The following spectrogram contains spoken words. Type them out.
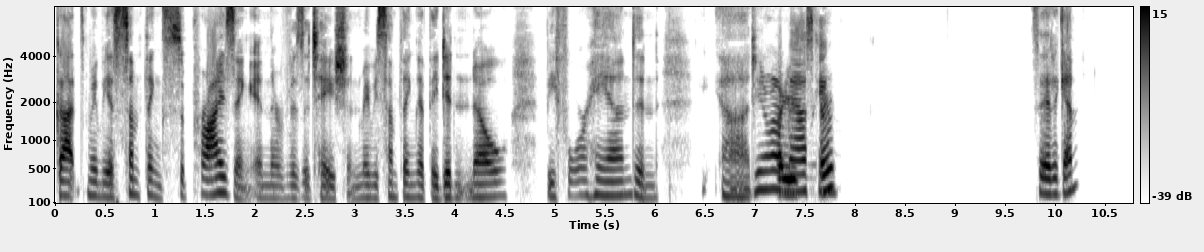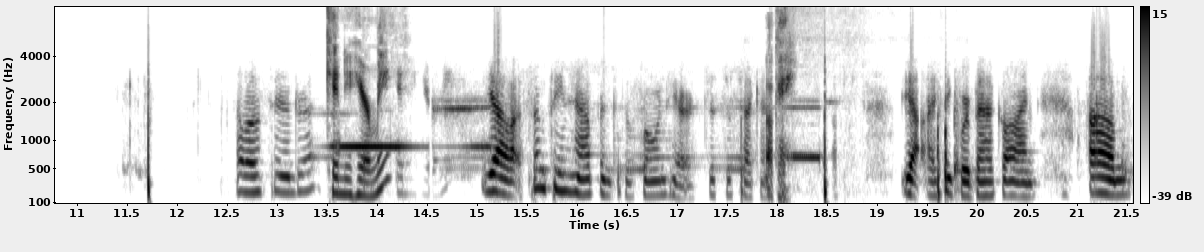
got maybe a, something surprising in their visitation, maybe something that they didn't know beforehand? And uh, do you know what are I'm asking? There? Say it again. Hello, Sandra. Can you hear me? Yeah, something happened to the phone here. Just a second. Okay. Yeah, I think we're back on. Um,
